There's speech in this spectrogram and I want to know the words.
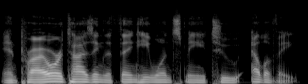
and prioritizing the thing he wants me to elevate?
